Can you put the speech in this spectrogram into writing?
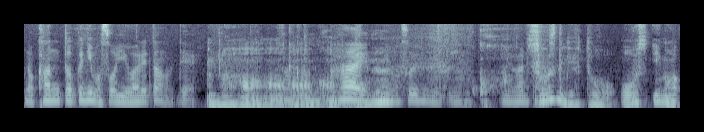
の監督にもそう言われたので、うんはい、ねにもそういうふうに言われてそういう意味で言うと今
